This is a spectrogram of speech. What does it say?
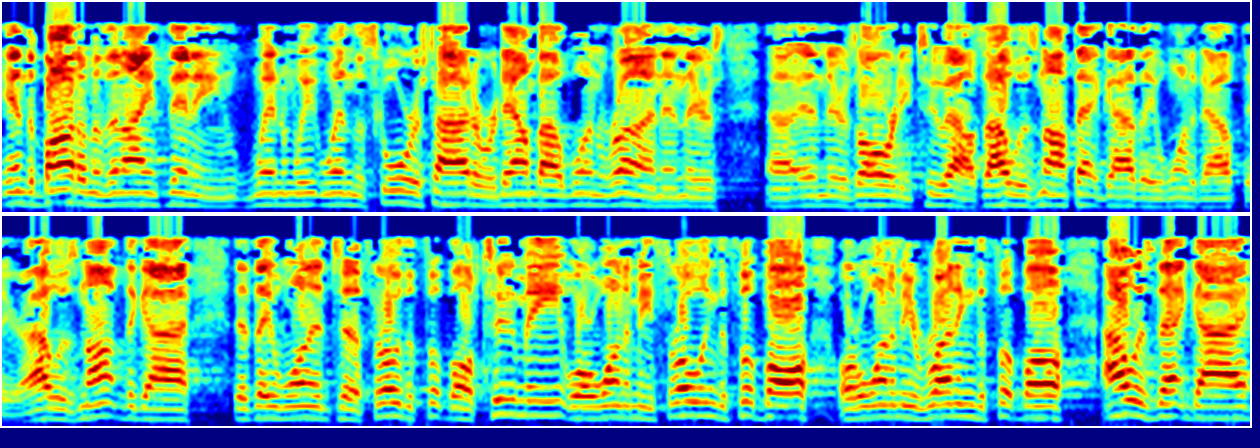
in the bottom of the ninth inning when we when the score is tied or we're down by one run and there's uh, and there's already two outs. I was not that guy they wanted out there. I was not the guy that they wanted to throw the football to me or wanted me throwing the football or wanted me running the football. I was that guy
